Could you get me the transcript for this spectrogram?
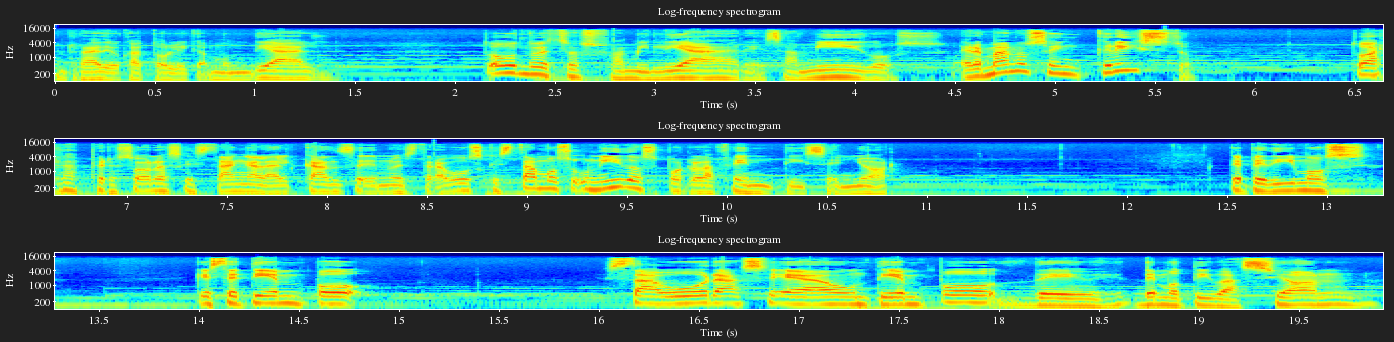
en Radio Católica Mundial, todos nuestros familiares, amigos, hermanos en Cristo, todas las personas que están al alcance de nuestra voz, que estamos unidos por la fe en ti, Señor. Te pedimos que este tiempo, esta hora sea un tiempo de, de motivación,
